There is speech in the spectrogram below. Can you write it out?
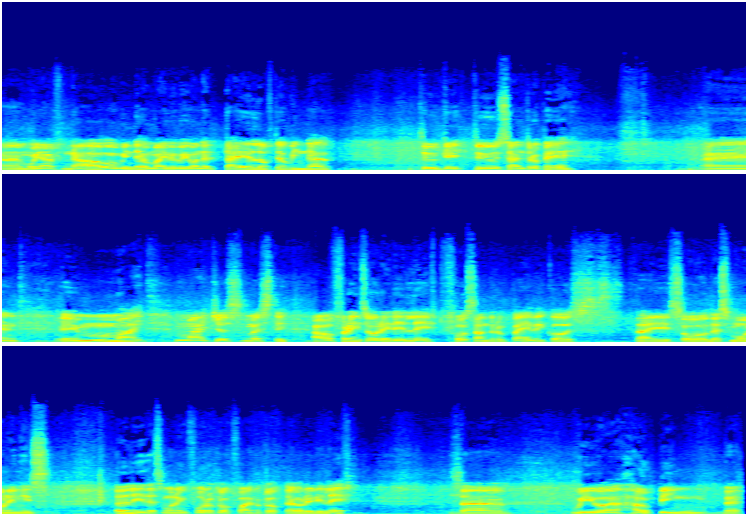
Um, we have now a window, maybe we're on the tail of the window to get to Saint-Tropez and we might, might just missed it. Our friends already left for Saint-Tropez because they saw this morning is early this morning, 4 o'clock, 5 o'clock, they already left. So we were hoping that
